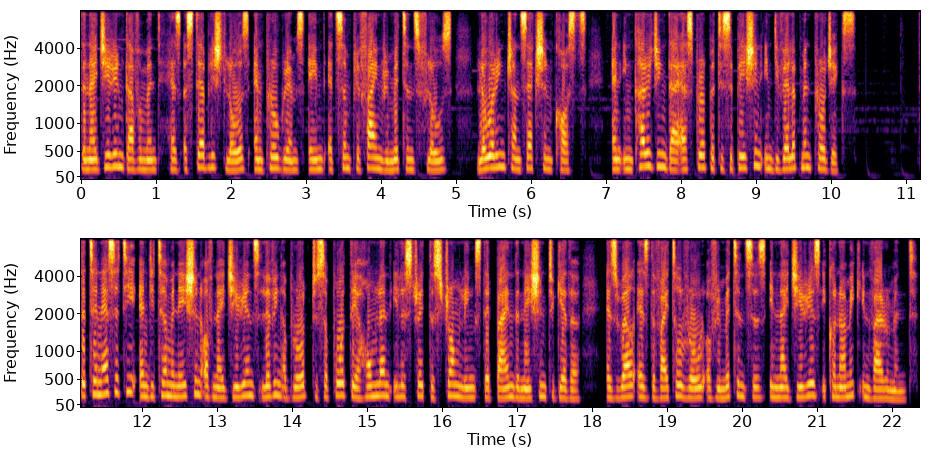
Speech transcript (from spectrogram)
the Nigerian government has established laws and programs aimed at simplifying remittance flows, lowering transaction costs, and encouraging diaspora participation in development projects. The tenacity and determination of Nigerians living abroad to support their homeland illustrate the strong links that bind the nation together, as well as the vital role of remittances in Nigeria's economic environment.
